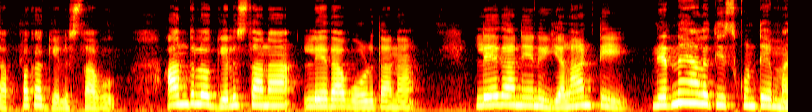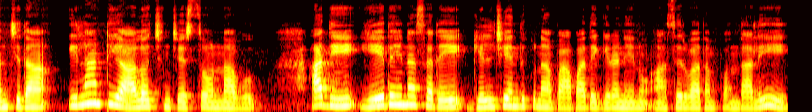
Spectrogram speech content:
తప్పక గెలుస్తావు. అందులో గెలుస్తానా లేదా ఓడుతానా? లేదా నేను ఎలాంటి నిర్ణయాలు తీసుకుంటే మంచిదా? ఇలాంటి ఆలోచన చేస్తూ ఉన్నావు. అది ఏదైనా సరే గెలిచేందుకు నా బాబా దగ్గర నేను ఆశీర్వాదం పొందాలి.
